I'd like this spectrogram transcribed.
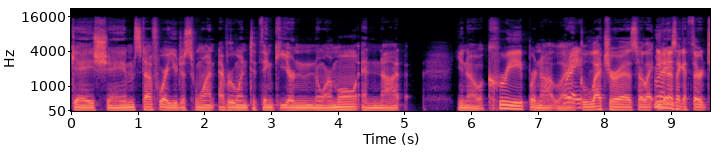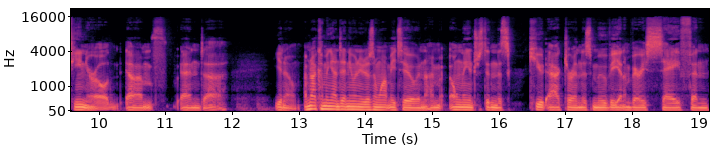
gay shame stuff where you just want everyone to think you're normal and not, you know, a creep or not like Right. lecherous or like even as like a 13 year old. Um, f- and, uh, you know, I'm not coming on to anyone who doesn't want me to. And I'm only interested in this cute actor in this movie and I'm very safe and,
